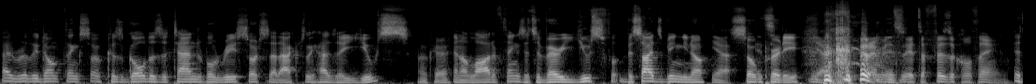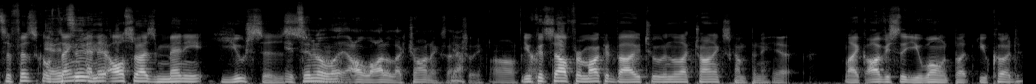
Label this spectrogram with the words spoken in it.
I really don't think so because gold is a tangible resource that actually has a use Okay. in a lot of things. It's a very useful, besides being, you know, Yeah. so it's- pretty. Yeah. I mean, it's, it's a physical thing. It's a physical And it's thing, in- and it also has many uses. it's in a, a lot of electronics, actually. Oh, you could sell for market value to an electronics company. Yeah. Like, obviously, you won't, but you could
